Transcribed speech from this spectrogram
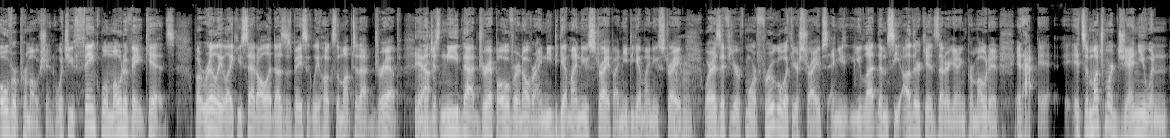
over promotion, which you think will motivate kids. But really, like you said, all it does is basically hooks them up to that drip. And they just need that drip over and over. I need to get my new stripe. I need to get my new stripe. Mm-hmm. Whereas if you're more frugal with your stripes and you, you let them see other kids that are getting promoted, it, it it's a much more genuine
